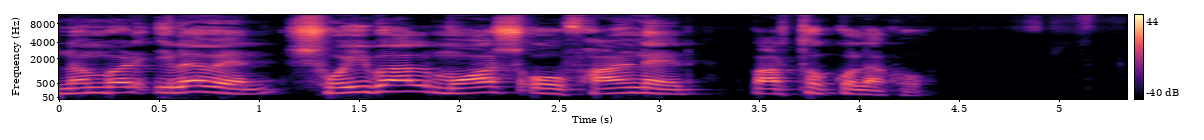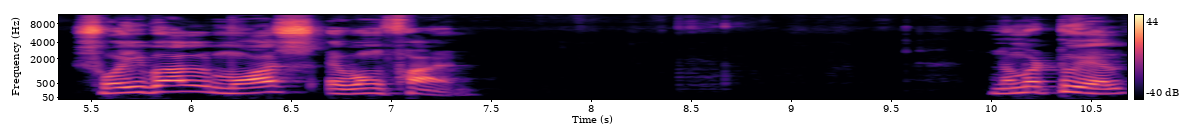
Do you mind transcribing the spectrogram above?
নম্বর ইলেভেন শৈবাল মশ ও ফার্নের পার্থক্য লেখো। শৈবাল মশ এবং ফার্ন। নম্বর টুয়েলভ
